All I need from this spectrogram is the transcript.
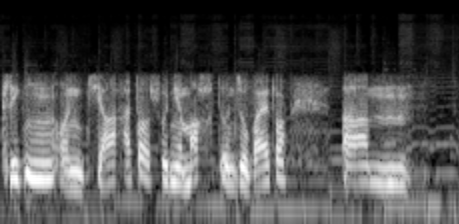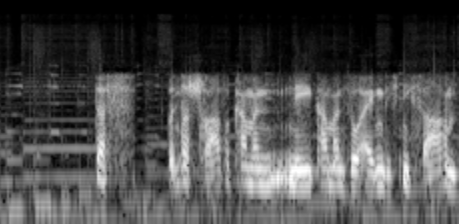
klicken und ja, hat er schon gemacht und so weiter. Ähm, das unter Strafe kann man, nee, kann man so eigentlich nicht sagen.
